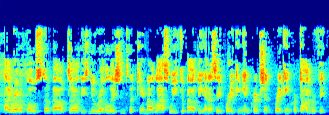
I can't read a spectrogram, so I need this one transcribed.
I wrote a post about uh, these new revelations that came out last week about the NSA breaking encryption, breaking cryptography.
